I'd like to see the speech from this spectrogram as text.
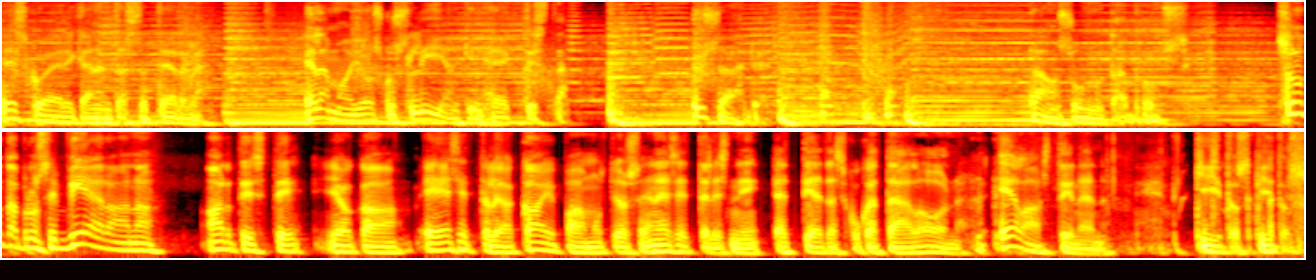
Esko Eerikäinen tässä terve. Elämä on joskus liiankin hektistä. Pysähdy. Tämä on Sunnuntai Brunssi. Sunnuntai Brunssin vieraana artisti, joka ei esittelyä kaipaa, mutta jos en esittelisi, niin et tietäisi, kuka täällä on. Elastinen. Kiitos, kiitos.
